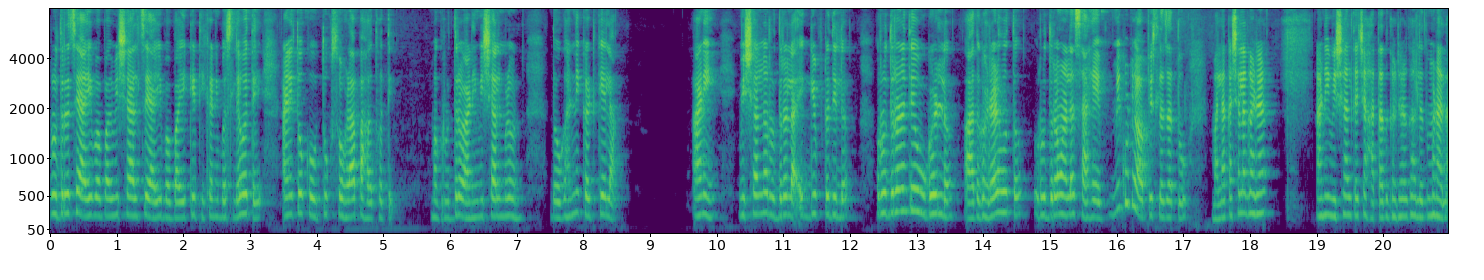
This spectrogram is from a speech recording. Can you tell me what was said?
रुद्रचे आई बाबा विशालचे आई बाबा एके ठिकाणी बसले होते आणि तो कौतुक सोहळा पाहत होते. मग रुद्र आणि विशाल मिळून दोघांनी कट केला. आणि विशालनं रुद्रला एक गिफ्ट दिलं. रुद्रनं ते उघडलं. आत घड्याळ होतं. रुद्र म्हणाला साहेब मी कुठे ऑफिसला जातो? मला कशाला घड्याळ? आणि विशाल त्याच्या हातात घड्याळ घालत म्हणाला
